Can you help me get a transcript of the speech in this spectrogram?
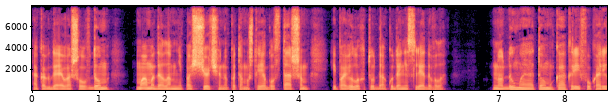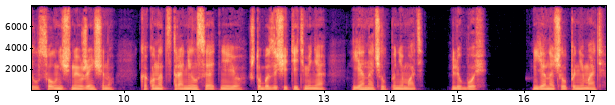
а когда я вошел в дом, мама дала мне пощечину, потому что я был старшим, и повел их туда, куда не следовало. Но думая о том, как Риф укорил солнечную женщину, как он отстранился от нее, чтобы защитить меня, я начал понимать любовь. Я начал понимать,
